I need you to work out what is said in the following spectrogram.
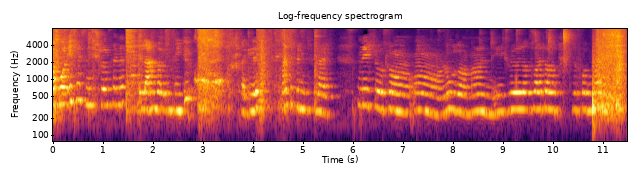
Obwohl ich es nicht schlimm finde, der Laden war irgendwie schrecklich. Manche finden es vielleicht nicht so toll. Oh, Loser, nein, ich will das weiter, diese Folgen weiter.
